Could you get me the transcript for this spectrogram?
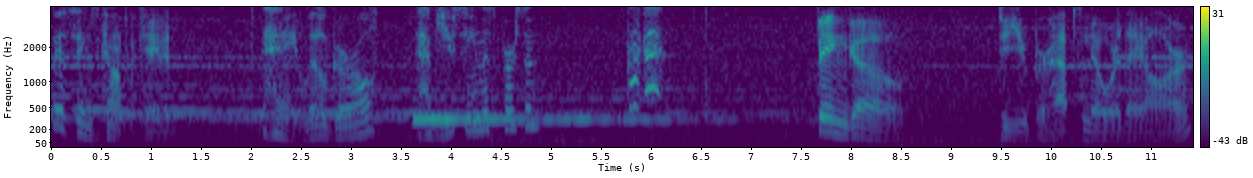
This seems complicated. Hey, little girl, have you seen this person? Bingo! Do you perhaps know where they are?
